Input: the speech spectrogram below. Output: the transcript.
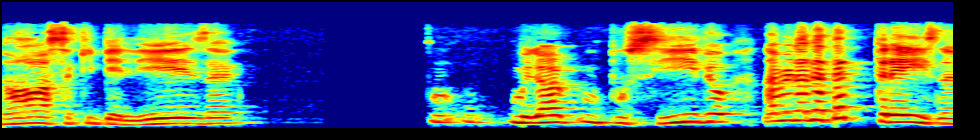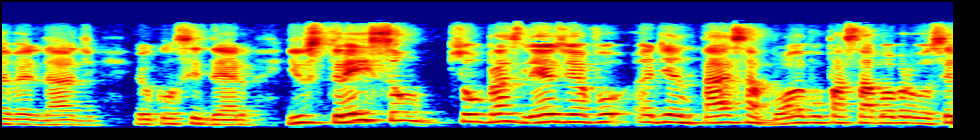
Nossa, que beleza! O melhor impossível. Na verdade, até três, na verdade eu considero. E os três são, são brasileiros, já vou adiantar essa bola, vou passar a bola para você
